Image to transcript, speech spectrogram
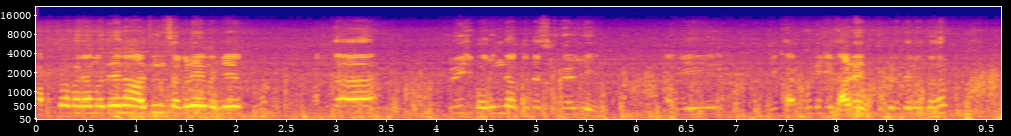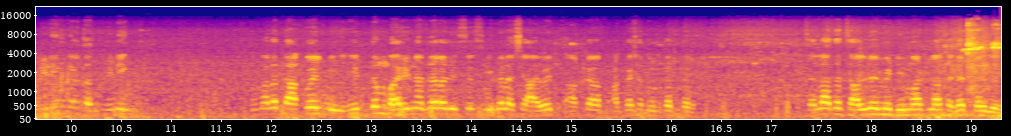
हप्ताभरामध्ये ना अजून सगळे म्हणजे आत्ता ब्रिज भरून जातो त्या सिग्नलनी. आणि जी खारफुटीची झाडं आहेत तिकडे ते लोक ब्रिडिंग करतात ब्रिडिंग तुम्हाला दाखवेल मी. एकदम भारी नजारा दिसतो सिगल असे हवेत आका आकाशात उडतात तर. चला आता चाललोय मी डिमार्टला सगळ्यात पहिले.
